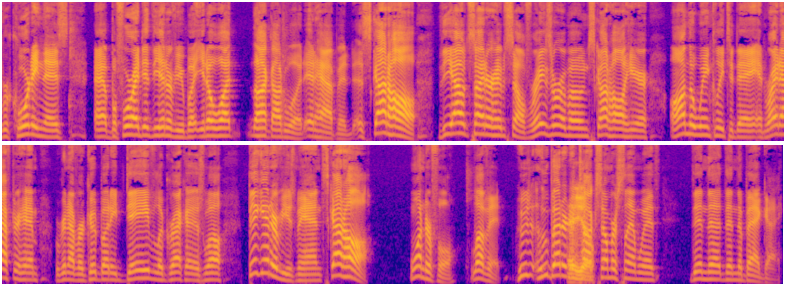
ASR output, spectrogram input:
recording this uh, before I did the interview. But you know what? Knock on wood, it happened. Uh, Scott Hall, the outsider himself, Razor Ramon, Scott Hall here on the WINCLY today, and right after him, we're gonna have our good buddy Dave LaGreca as well. Big interviews, man. Scott Hall, wonderful, love it. Who who better to Hey, yo. talk SummerSlam with than the than the bad guy?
